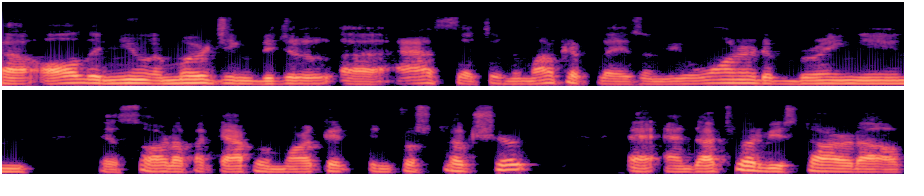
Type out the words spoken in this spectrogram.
uh, all the new emerging digital assets in the marketplace, and we wanted to bring in a sort of a capital market infrastructure, and that's where we started off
